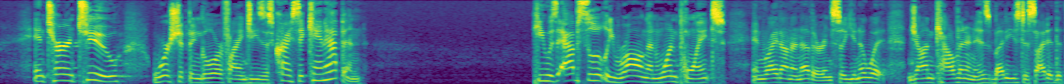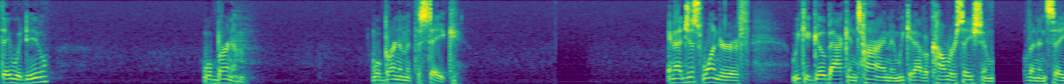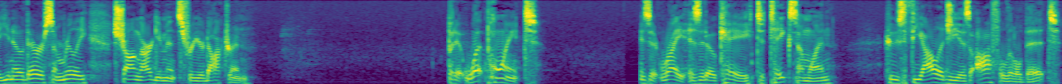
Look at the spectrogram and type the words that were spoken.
and turn to worship and glorifying Jesus Christ. It can't happen. He was absolutely wrong on one point and right on another. And so, you know what John Calvin and his buddies decided that they would do? We'll burn him. We'll burn him at the stake. And I just wonder if we could go back in time and we could have a conversation with Calvin and say, you know, there are some really strong arguments for your doctrine. But at what point is it right, is it okay to take someone whose theology is off a little bit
